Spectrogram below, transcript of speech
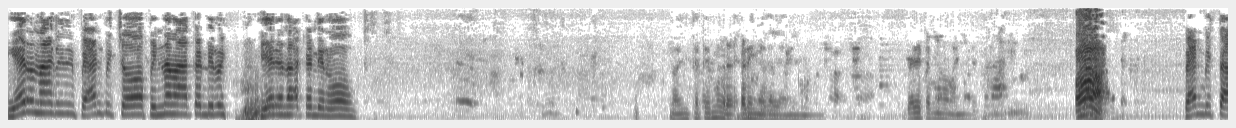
ಏನನ್ನ ಆಗ್ಲಿ ನೀನ್ ಪ್ಯಾಂಟ್ ಬಿಚ್ಚೋ ಪಿನ್ನನ್ನ ಹಾಕೊಂಡಿರು ಏನೇನ್ ಹಾಕೊಂಡಿರು? ಇಂಥ ಟೈಮ್ ರೆಕಾರ್ಡಿಂಗ್ ಆಗಲ್ಲ ಬೇರೆ ಟೈಮ್ ಪ್ಯಾಂಟ್ ಬಿಚ್ಚಾ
